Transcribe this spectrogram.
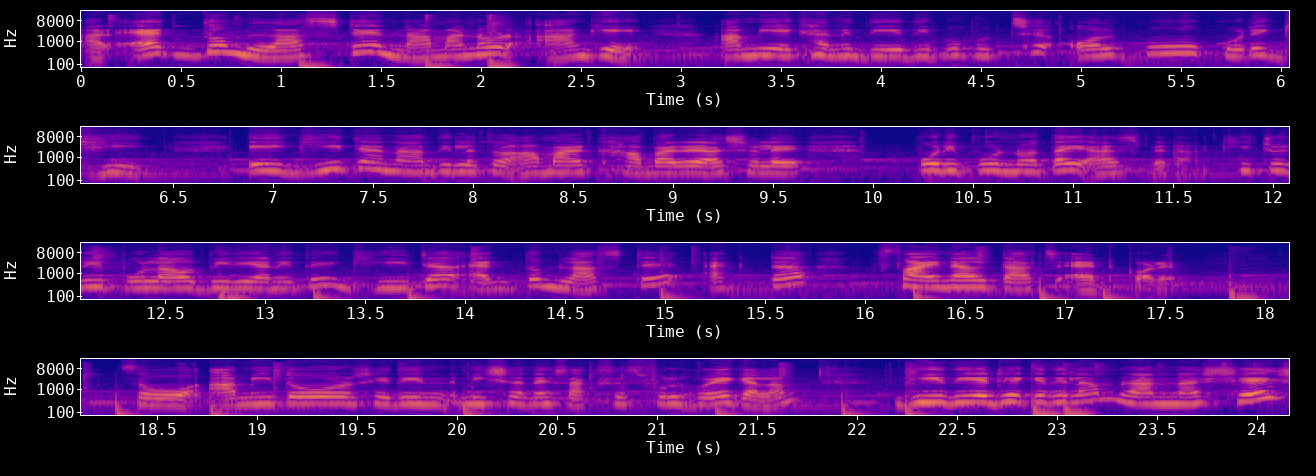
আর একদম লাস্টে নামানোর আগে আমি এখানে দিয়ে দিব হচ্ছে অল্প করে ঘি। এই ঘিটা না দিলে তো আমার খাবারে আসলে পরিপূর্ণতাই আসবে না। খিচুড়ি, পোলাও, বিরিয়ানিতে ঘিটা একদম লাস্টে একটা ফাইনাল টাচ অ্যাড করে। সো আমি তো সেদিন মিশনে সাকসেসফুল হয়ে গেলাম। ঘি দিয়ে ঢেকে দিলাম, রান্না শেষ।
